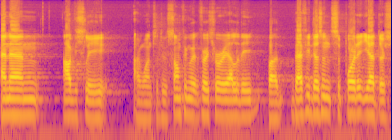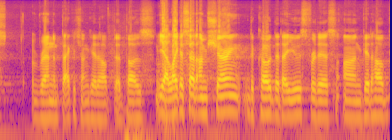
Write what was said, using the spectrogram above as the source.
And then obviously I want to do something with virtual reality, but Bevy doesn't support it yet. There's a random package on GitHub that does. Yeah, like I said, I'm sharing the code that I used for this on GitHub.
